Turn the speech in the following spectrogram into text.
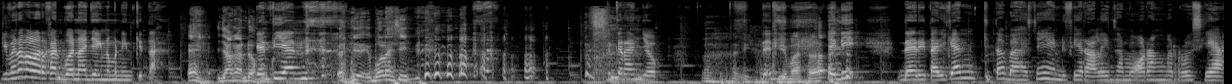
Gimana kalau rekan Buana aja yang nemenin kita? Eh jangan dong. Gantian. Eh, Boleh sih. Tukeran job. Dari- Gimana? Jadi dari tadi kan kita bahasnya yang diviralin sama orang terus ya.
